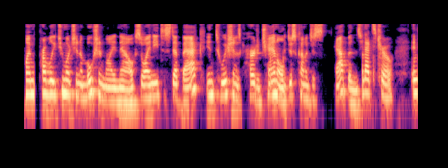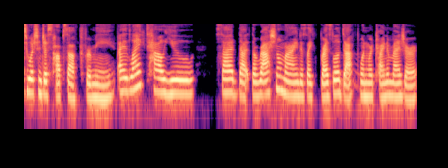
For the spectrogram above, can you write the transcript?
I'm probably too much in emotion mind now, so I need to step back. Intuition is hard to channel. It just kind of just happens. That's true. Intuition just pops up for me. I liked how you said that the rational mind is like Breslow depth when we're trying to measure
